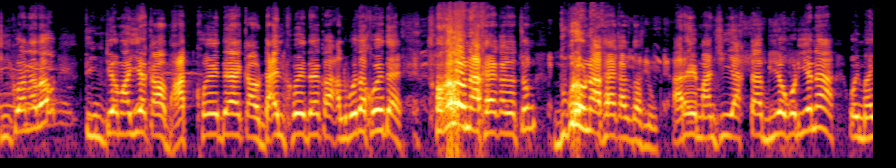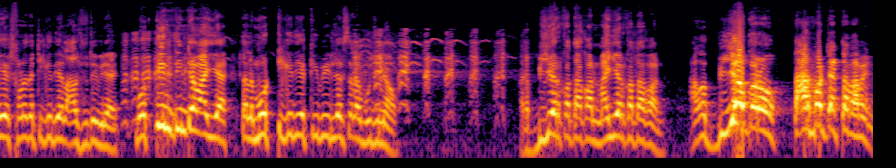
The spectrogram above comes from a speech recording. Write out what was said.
কি করেন আরও তিনটে মাইয়া কাউ ভাত খয়ে দেয়, কাউ ডাইল খয়ে দেয়, কাউ আলু ভাজা খয়ে দেয়। সকালেও না খায় কাজ চং দুপুরেও না খায় কাজ দশ আরে মানসি, একটা বিয়ে করিয়ে না, ওই মাইয়ের সামনে টিকে দিয়ে লাল সুতে বিরায়। মোট তিন তিনটে মাইয়া, তাহলে মোট টিকে দিয়ে কি বিরলে সেটা বুঝি নাও। আর বিয়ের কথা কন, মাইয়ের কথা কন। আগে বিয়ে করো, তারপর চারটা পাবেন।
